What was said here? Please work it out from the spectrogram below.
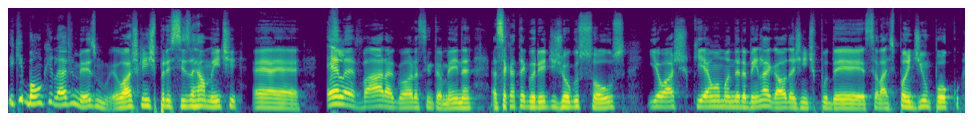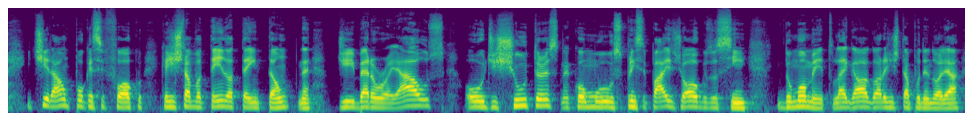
e que bom que leve mesmo. Eu acho que a gente precisa realmente é, elevar agora, assim, também, né? Essa categoria de jogo Souls, e eu acho que é uma maneira bem legal da gente poder, sei lá, expandir um pouco e tirar um pouco esse foco que a gente estava tendo até então, né, de Battle Royales ou de shooters, né, como os principais jogos assim do momento. Legal agora a gente tá podendo olhar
